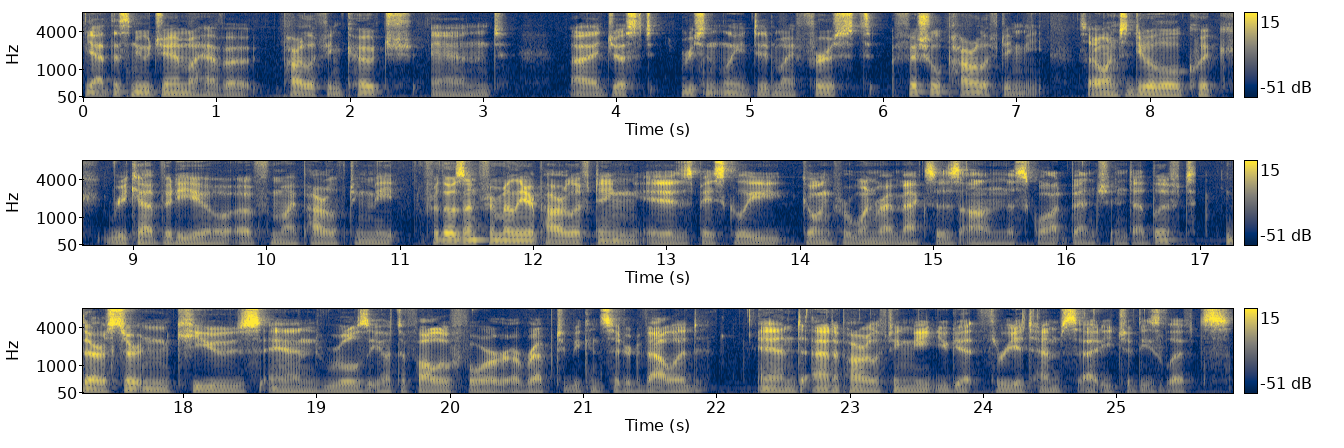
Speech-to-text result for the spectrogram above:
yeah, at this new gym, I have a powerlifting coach, and I just recently did my first official powerlifting meet. So I wanted to do a little quick recap video of my powerlifting meet. For those unfamiliar, powerlifting is basically going for one rep maxes on the squat, bench, and deadlift. There are certain cues and rules that you have to follow for a rep to be considered valid. And at a powerlifting meet, you get three attempts at each of these lifts.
